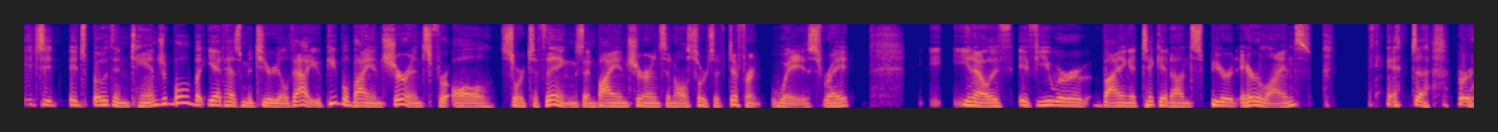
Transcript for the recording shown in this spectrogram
it's it, it's both intangible but yet has material value. People buy insurance for all sorts of things and buy insurance in all sorts of different ways, right? You know, if if you were buying a ticket on Spirit Airlines, and, uh, for,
